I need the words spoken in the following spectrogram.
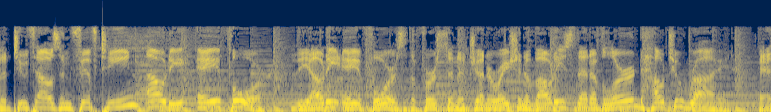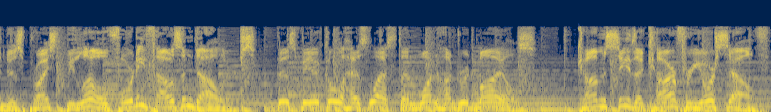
The 2015 Audi A4. The Audi A4 is the first in a generation of Audis that have learned how to ride and is priced below $40,000. This vehicle has less than 100 miles. Come see the car for yourself.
